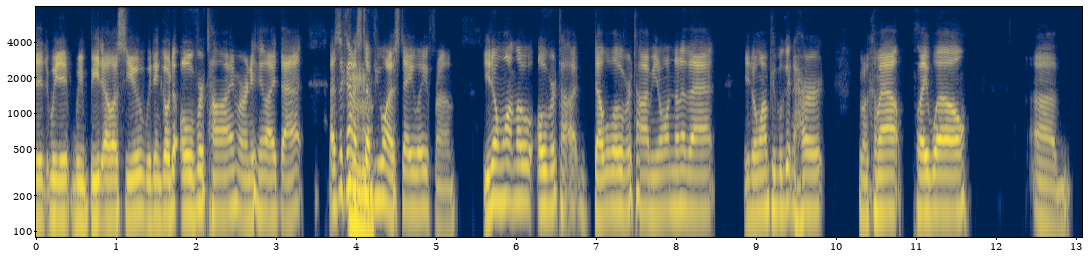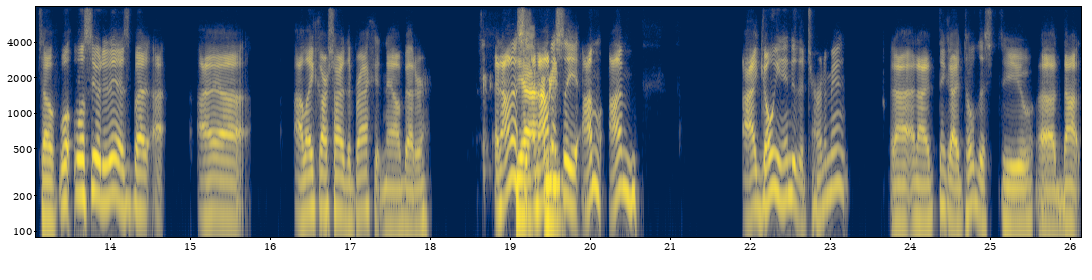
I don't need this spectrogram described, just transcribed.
did we we beat LSU we didn't go to overtime or anything like that. That's the kind mm-hmm. of stuff you want to stay away from. You don't want low overtime double overtime. You don't want none of that. You don't want people getting hurt. You want to come out play well. Um so we'll, we'll see what it is but I I uh I like our side of the bracket now better. And honestly, yeah, and honestly, I am I'm, I'm, I going into the tournament, uh, and I think I told this to you, uh, not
